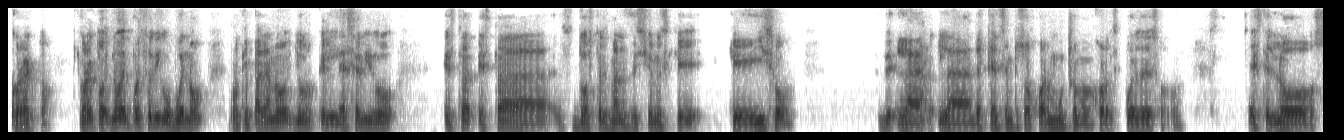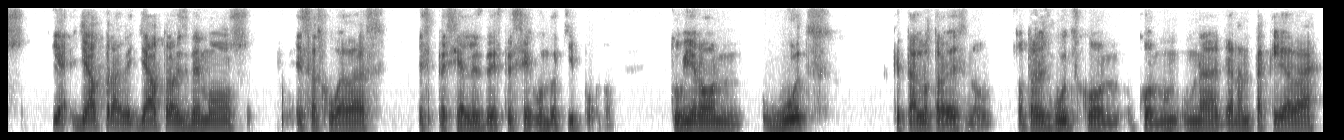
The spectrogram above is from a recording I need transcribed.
Correcto, correcto. No, por eso digo bueno, porque Pagano yo creo que le ha servido estas esta dos, tres malas decisiones que, que hizo. La, la, defensa empezó a jugar mucho mejor después de eso, ¿no? Este, los, ya, ya, otra vez, ya otra vez vemos esas jugadas especiales de este segundo equipo, ¿no? Tuvieron Woods, ¿qué tal otra vez, no? Otra vez Woods con, con un, una gran tacleada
